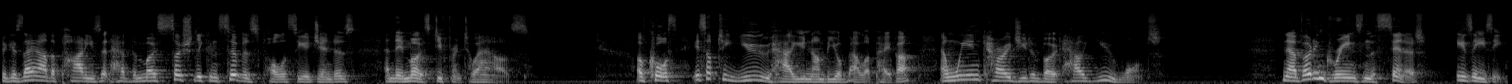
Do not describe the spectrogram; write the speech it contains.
because they are the parties that have the most socially conservative policy agendas and they're most different to ours. Of course, it's up to you how you number your ballot paper, and we encourage you to vote how you want. Now, voting Greens in the Senate is easy.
